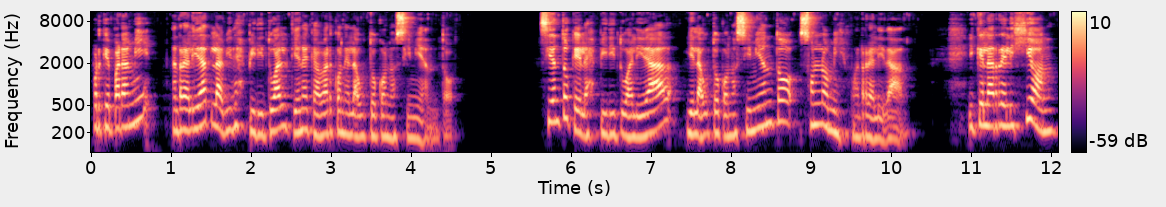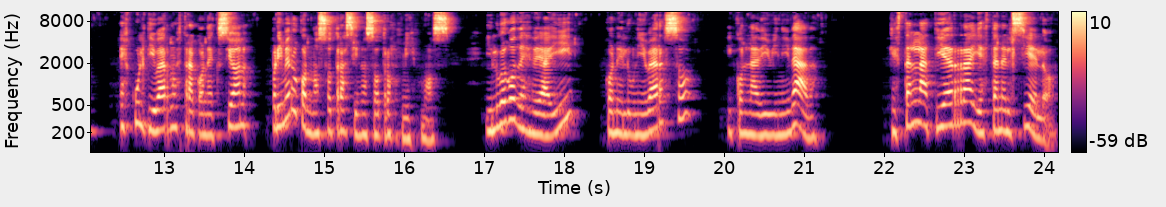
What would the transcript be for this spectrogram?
Porque para mí, en realidad, la vida espiritual tiene que ver con el autoconocimiento. Siento que la espiritualidad y el autoconocimiento son lo mismo en realidad, y que la religión es cultivar nuestra conexión primero con nosotras y nosotros mismos, y luego desde ahí con el universo y con la divinidad, que está en la tierra y está en el cielo,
